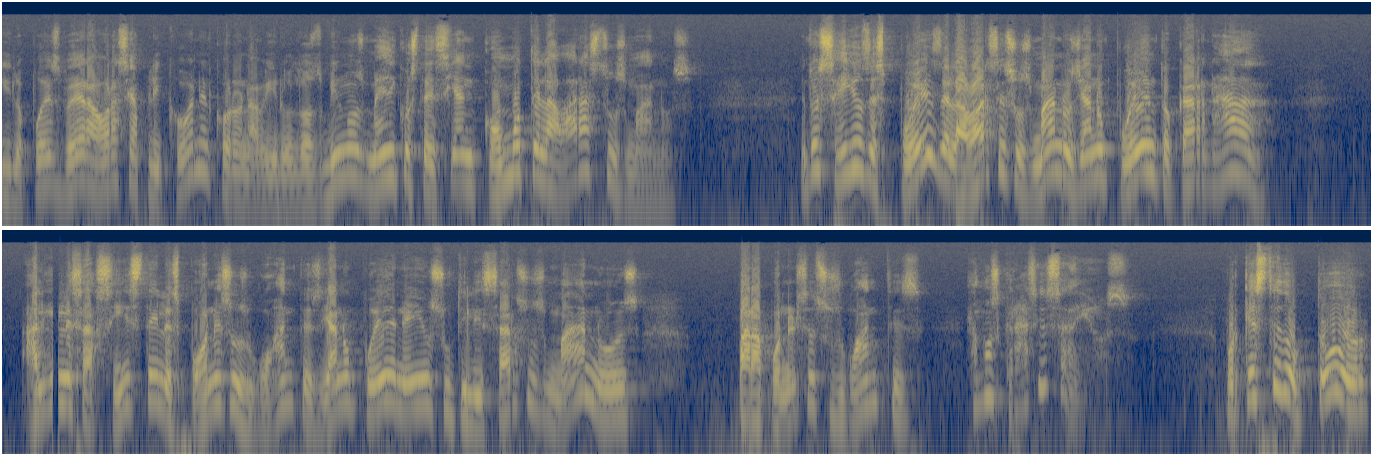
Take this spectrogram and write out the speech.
Y lo puedes ver, ahora se aplicó en el coronavirus. Los mismos médicos te decían cómo te lavaras tus manos. Entonces ellos después de lavarse sus manos ya no pueden tocar nada. Alguien les asiste y les pone sus guantes. Ya no pueden ellos utilizar sus manos para ponerse sus guantes. Damos gracias a Dios. Porque este doctor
